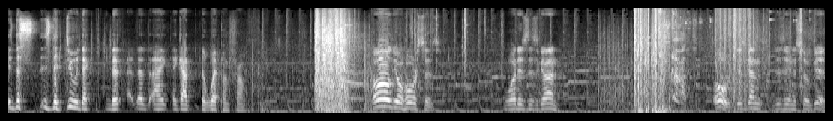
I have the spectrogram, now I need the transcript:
Is this is the dude that that, that I, I got the weapon from? Hold your horses. What is this gun? Oh, this gun this gun is so good.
